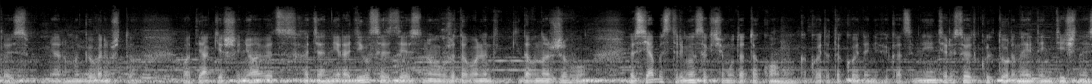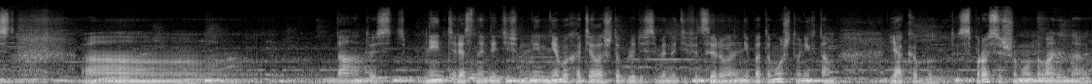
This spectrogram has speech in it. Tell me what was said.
то есть, например, мы говорим, что вот я кишиневец, хотя не родился здесь, но уже довольно-таки давно живу, то есть я бы стремился к чему-то такому, какой-то такой идентификации. Мне интересует культурная идентичность, а, да, то есть мне интересно идентично, мне, мне бы хотелось, чтобы люди себя идентифицировали не потому, что у них там якобы, ты спросишь у молдаванина,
